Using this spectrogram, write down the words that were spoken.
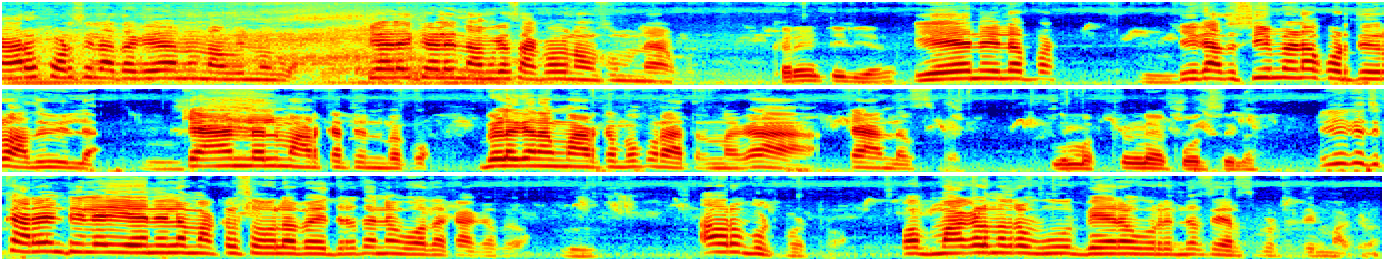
ಯಾರೂ ಕೊಡ್ಸಿಲ್ಲ ಅದಾಗ ಏನು ನಾವು ಇನ್ನೂ ಕೇಳಿ ಕೇಳಿ ನಮಗೆ ಸಾಕಾಗ ನಾವು ಸುಮ್ಮನೆ ಆಗ್ಬೋದು ಕರೆಂಟ್ ಇದೆಯಾ? ಏನಿಲ್ಲಪ್ಪ ಈಗ ಅದು ಸೀಮೆಣ್ಣ ಕೊಡ್ತಿದ್ರು ಅದು ಇಲ್ಲ. ಕ್ಯಾಂಡ್ಲಲ್ಲಿ ಮಾಡ್ಕೊ ತಿನ್ಬೇಕು. ಬೆಳಗ್ಗೆನಾಗ ಮಾಡ್ಕೋಬೇಕು ರಾತ್ರಿನಾಗ ಕ್ಯಾಂಡ್ಲ್ ಹಚ್ಬೇಕು. ನಿಮ್ಮ ಮಕ್ಕಳನ್ನ ಯಾಕೆ ಓದಿಸಿಲ್ಲ? ಈಗ ಕರೆಂಟ್ ಇಲ್ಲ ಏನಿಲ್ಲ ಮಕ್ಕಳು ಸೌಲಭ್ಯ ಇದ್ರೆ ತಾನೇ ಓದಕ್ಕಾಗೋದು. ಅವರು ಬಿಟ್ಬಿಟ್ರು. ಒಬ್ಬ ಮಗಳು ಮಾತ್ರ ಊ ಬೇರೆ ಊರಿಂದ ಸೇರಿಸ್ಬಿಟ್ರಿ ಮಗಳು.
